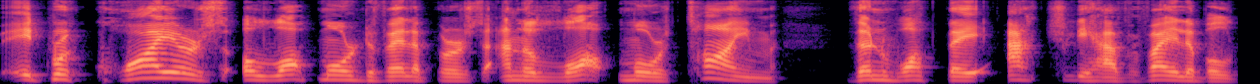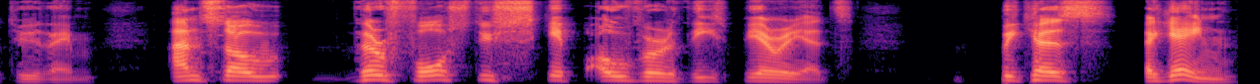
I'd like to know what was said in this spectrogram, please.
it requires a lot more developers and a lot more time than what they actually have available to them. And so they're forced to skip over these periods because, again,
